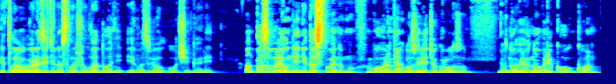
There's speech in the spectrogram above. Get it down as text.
Итлау выразительно сложил ладони и возвел очи горе. «Он позволил мне недостойному вовремя узреть угрозу. Вновь и вновь реку к вам.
